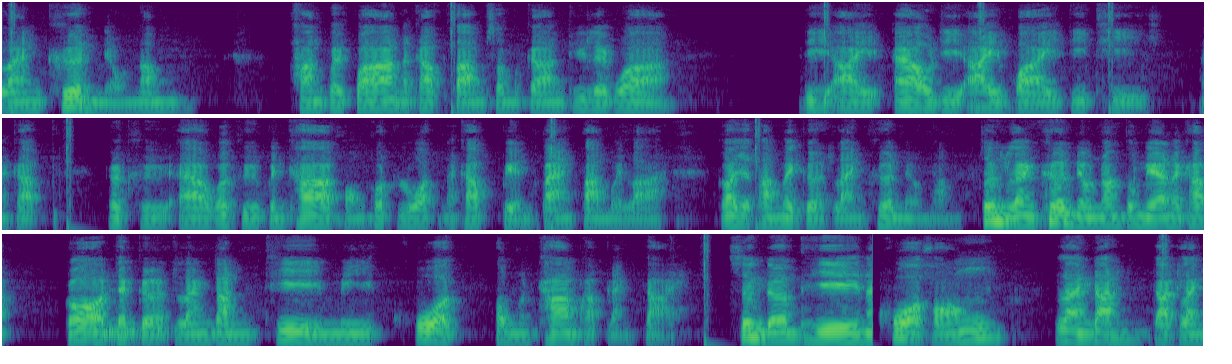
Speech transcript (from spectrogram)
แรงเคลื่อนเหนี่ยวนำ ทางไฟฟ้านะครับ ตามสมการที่เรียกว่า di L di by dt นะครับ ก็คือ L ก็คือเป็นค่าของกดลวดนะครับ เปลี่ยนแปลงตามเวลา ก็จะทำให้เกิดแรงเคลื่อนเหนี่ยวนำซึ่งแรงเคลื่อนเหนี่ยวนำตรงนี้นะครับ ก็จะเกิดแรงดันที่มีขั้วตรงกันข้ามกับแหล่งจ่าย ซึ่งเดิมทีนะขั้วของแรงดันจากแหล่ง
